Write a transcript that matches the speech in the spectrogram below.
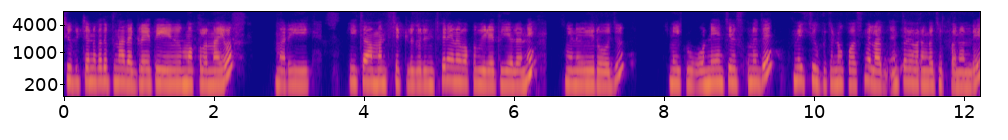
చూపించాను కదా ఇప్పుడు నా దగ్గర అయితే ఏ మొక్కలు ఉన్నాయో. మరి ఈ చామంతి చెట్ల గురించి నేను ఒక వీడియో తీయాలని నేను ఈ రోజు మీకు నేను చేసుకునేదే మీకు చూపించడం కోసం ఇలా ఎంత వివరంగా చెప్పానండి?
